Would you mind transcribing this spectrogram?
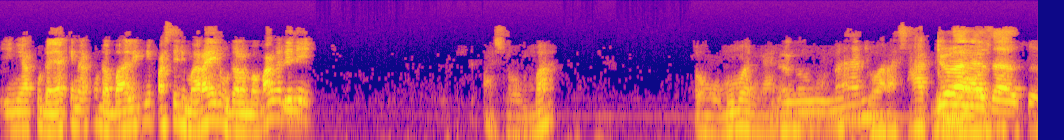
ini aku udah yakin aku udah balik nih pasti dimarahin udah lama banget ini pas lomba pengumuman kan Pengumuman. juara satu Juara satu.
